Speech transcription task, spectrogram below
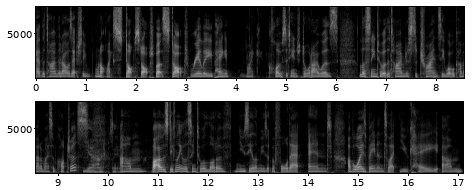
at the time that I was actually, well, not like stopped, stopped, but stopped really paying like close attention to what I was listening to at the time just to try and see what would come out of my subconscious. Yeah, hundred percent. Um, but I was definitely listening to a lot of New Zealand music before that, and I've always been into like UK, um,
